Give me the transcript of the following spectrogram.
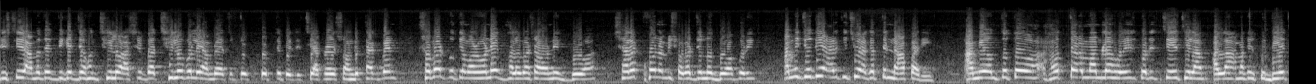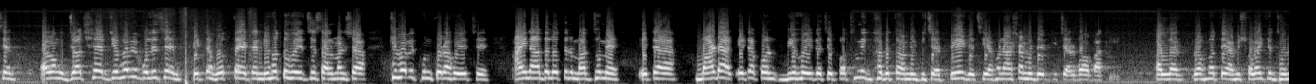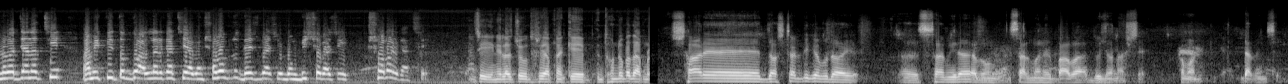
দৃষ্টি আমাদের দিকে যখন ছিল, আশীর্বাদ ছিল বলে আমরা এতটুকু করতে পেরেছি। আপনারা সঙ্গে থাকবেন। সবার প্রতি আমার অনেক ভালোবাসা, অনেক দোয়া। সারাক্ষণ আমি সবার জন্য দোয়া করি। আমি যদি আর কিছু আগাতে না পারি, আমি অন্তত হত্যার মামলা হয়ে করে চেয়েছিলাম, আল্লাহ আমাকে একটু দিয়েছেন। এবং জজ সাহেব যেভাবে বলেছেন, এটা হত্যা, এটা নিহত হয়েছে সালমান শাহ। কীভাবে খুন করা হয়েছে? আইন আদালতের মাধ্যমে এটা মার্ডার এটা কোন বিয়ে হয়ে গেছে প্রাথমিকভাবে তো আমি বিচার পেয়ে গেছি এখন আসামিদের বিচার হওয়া বাকি। আল্লাহর রহমতে আমি সবাইকে ধন্যবাদ জানাচ্ছি আমি কৃতজ্ঞ আল্লাহর কাছে এবং সমগ্র দেশবাসী এবং বিশ্ববাসী সবার কাছে। জি নীলা চৌধুরী আপনাকে ধন্যবাদ। আপনার সাড়ে দশটার দিকে বোধ হয় সামিরা এবং সালমানের বাবা দুজন আসছে আমার ডাবিংসে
